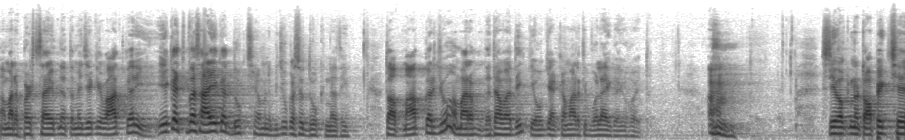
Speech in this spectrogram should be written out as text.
અમારા ભટ્ટ સાહેબને તમે જે કંઈ વાત કરી, એક જ, બસ આ એક જ દુઃખ છે અમને, બીજું કશું દુઃખ નથી. તો આપ માફ કરજો, અમારા બધાવાથી કે હું ક્યાંક અમારાથી બોલાઈ ગયું હોય તો. સેવકનો ટોપિક છે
